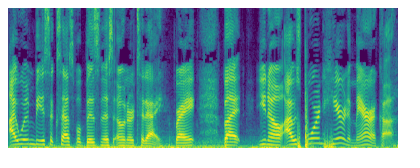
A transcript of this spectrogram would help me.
I wouldn't be a successful business owner today, right? But, you know, I was born here in America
